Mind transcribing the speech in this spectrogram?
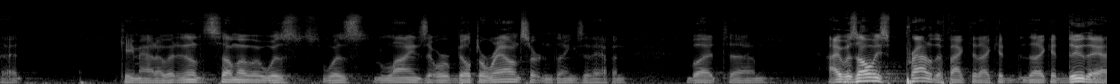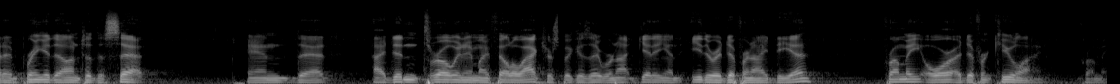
that came out of it, and some of it was was lines that were built around certain things that happened. But um, I was always proud of the fact that I could that I could do that and bring it onto the set, and that I didn't throw any of my fellow actors because they were not getting an, either a different idea from me or a different cue line from me.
